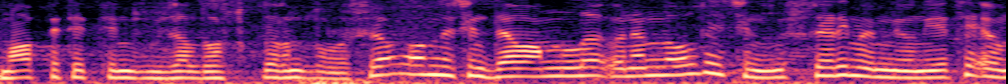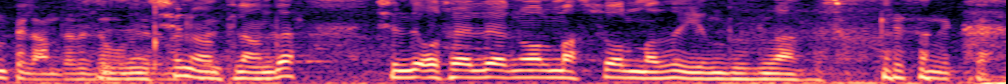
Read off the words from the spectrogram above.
muhabbet ettiğimiz güzel dostluklarımız oluşuyor. Onun için devamlılığı önemli olduğu için müşteri memnuniyeti ön planda bizim Sizin için ön planda. Şimdi otellerin olmazsa olmazı yıldızlardır. Kesinlikle.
